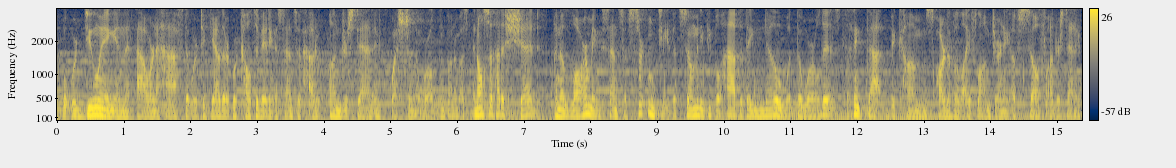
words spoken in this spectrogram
What we're doing in the hour and a half that we're together, we're cultivating a sense of how to understand and question the world in front of us, and also how to shed an alarming sense of certainty that so many people have that they know what the world is. I think that becomes part of a lifelong journey of self understanding.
